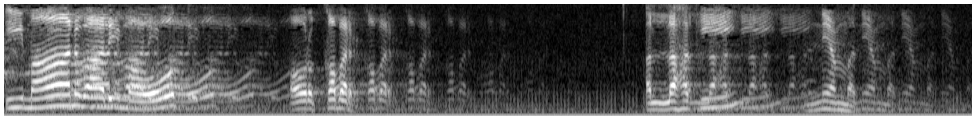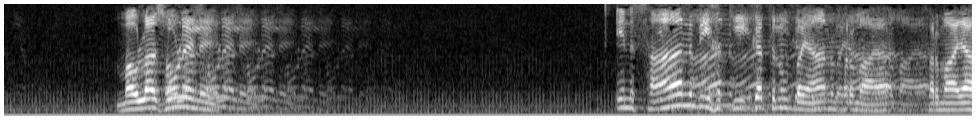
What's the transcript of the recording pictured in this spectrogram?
ایمان والی موت اور قبر. اللہ کی نعمت. مولا سونے نے انسان دی حقیقت نو بیان فرمایا فرمایا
